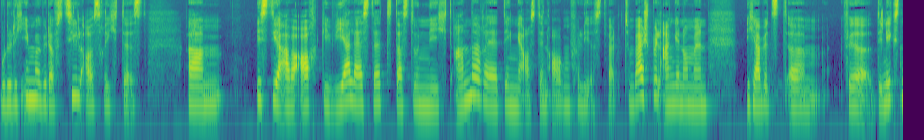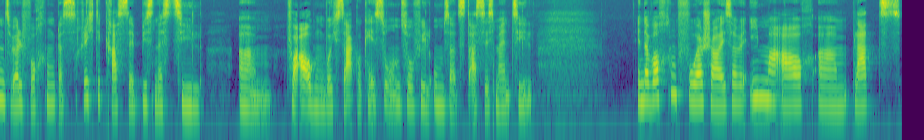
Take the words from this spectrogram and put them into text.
wo du dich immer wieder aufs Ziel ausrichtest, ähm, ist dir aber auch gewährleistet, dass du nicht andere Dinge aus den Augen verlierst. Weil zum Beispiel angenommen, ich habe jetzt ähm, für die nächsten zwölf Wochen das richtig krasse Business-Ziel ähm, vor Augen, wo ich sage, okay, so und so viel Umsatz, das ist mein Ziel. In der Wochenvorschau ist aber immer auch ähm, Platz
